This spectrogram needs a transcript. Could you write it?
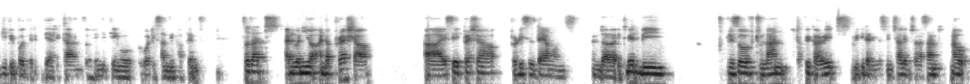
give people the, their returns or anything, or what if something happens? So that, and when you're under pressure, uh, I say pressure produces diamonds. And uh, it made me resolve to learn at a quicker rate. We did an investment challenge to understand now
